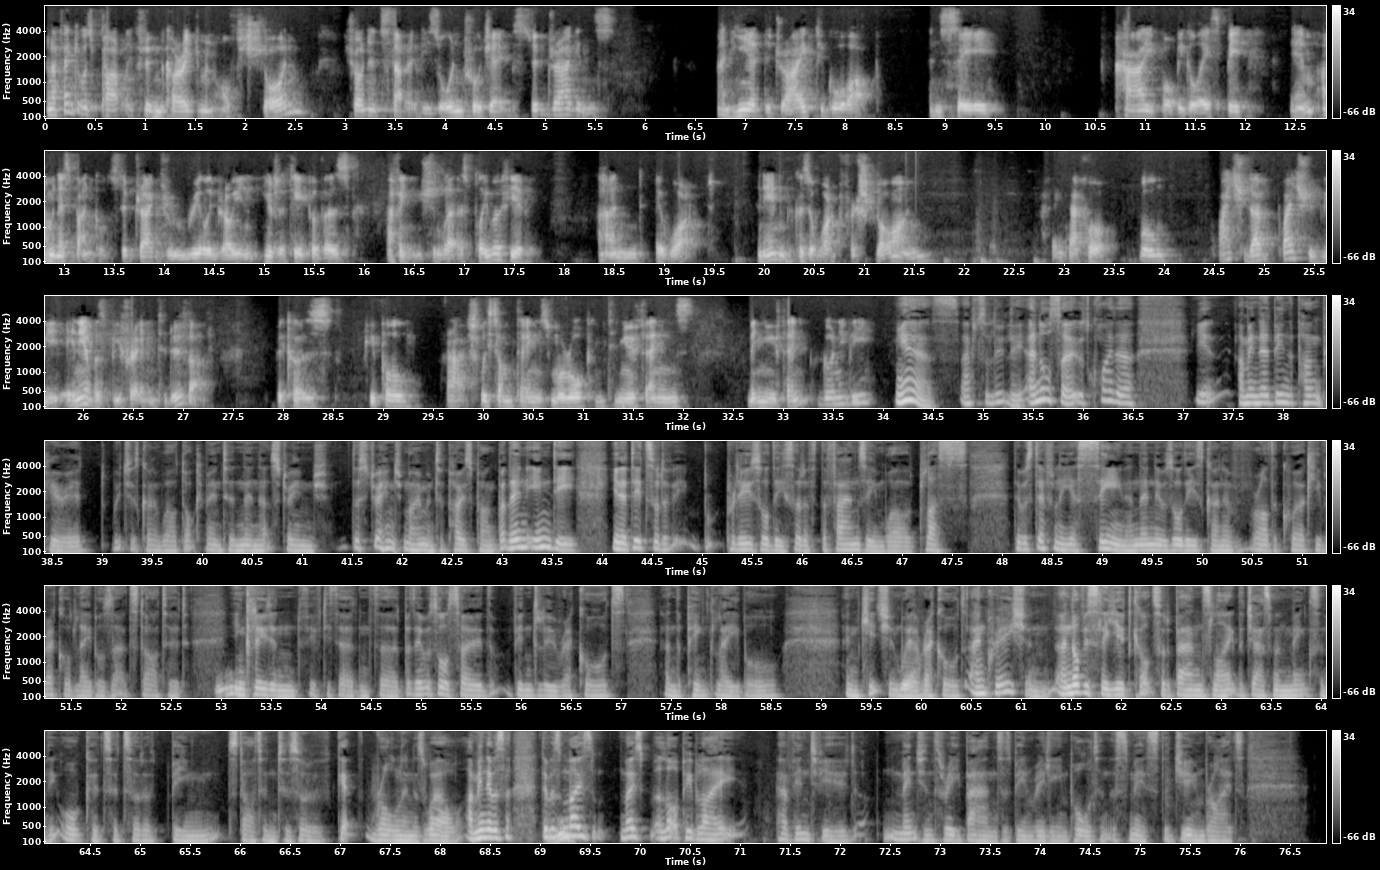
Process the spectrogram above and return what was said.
and I think it was partly through encouragement of Sean. Sean had started his own project with Soup Dragons, and he had the drive to go up and say, "Hi, Bobby Gillespie." Um, I'm in this band called Soup Dragons. We're really brilliant. Here's a tape of us. I think you should let us play with you. And it worked. And then because it worked for Sean, I think I thought, well, why should I, why should we any of us be frightened to do that? Because people are actually sometimes more open to new things than you think they're going to be. Yes, absolutely. And also, it was quite a. You know, I mean, there'd been the punk period, which is kind of well documented, and then that strange the strange moment of post punk. But then indie, you know, did sort of produce all these sort of the fanzine world. Plus, there was definitely a scene, and then there was all these kind of rather quirky record labels that had started, mm. including Fifty Third and Third. But there was also the Vindaloo Records and the Pink Label. And kitchenware yeah. records and creation, and obviously you'd got sort of bands like the Jasmine Minks and the Orchids had sort of been starting to sort of get rolling as well. I mean, there was a, there was mm. most most a lot of people I have interviewed mentioned three bands as being really important: the Smiths, the June Brides,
